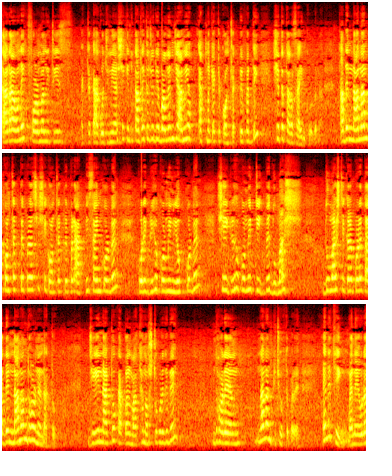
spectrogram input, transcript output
তারা অনেক ফর্মালিটিস একটা কাগজ নিয়ে আসে, কিন্তু তাদেরকে যদি বলেন যে আমি আপনাকে একটা কন্ট্রাক্ট পেপার দিই, সেটা তারা সাইন করবে না। তাদের নানান কন্ট্রাক্ট পেপার আছে, সেই কন্ট্রাক্ট পেপারে আপনি সাইন করবেন, করে গৃহকর্মী নিয়োগ করবেন, সেই গৃহকর্মী টিকবে দু মাস দু মাস টিকার পরে তাদের নানান ধরনের নাটক। যেই নাটক আপনার মাথা নষ্ট করে দিবে, ধরেন, নানান কিছু হতে পারে। এনিথিং মানে ওরা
